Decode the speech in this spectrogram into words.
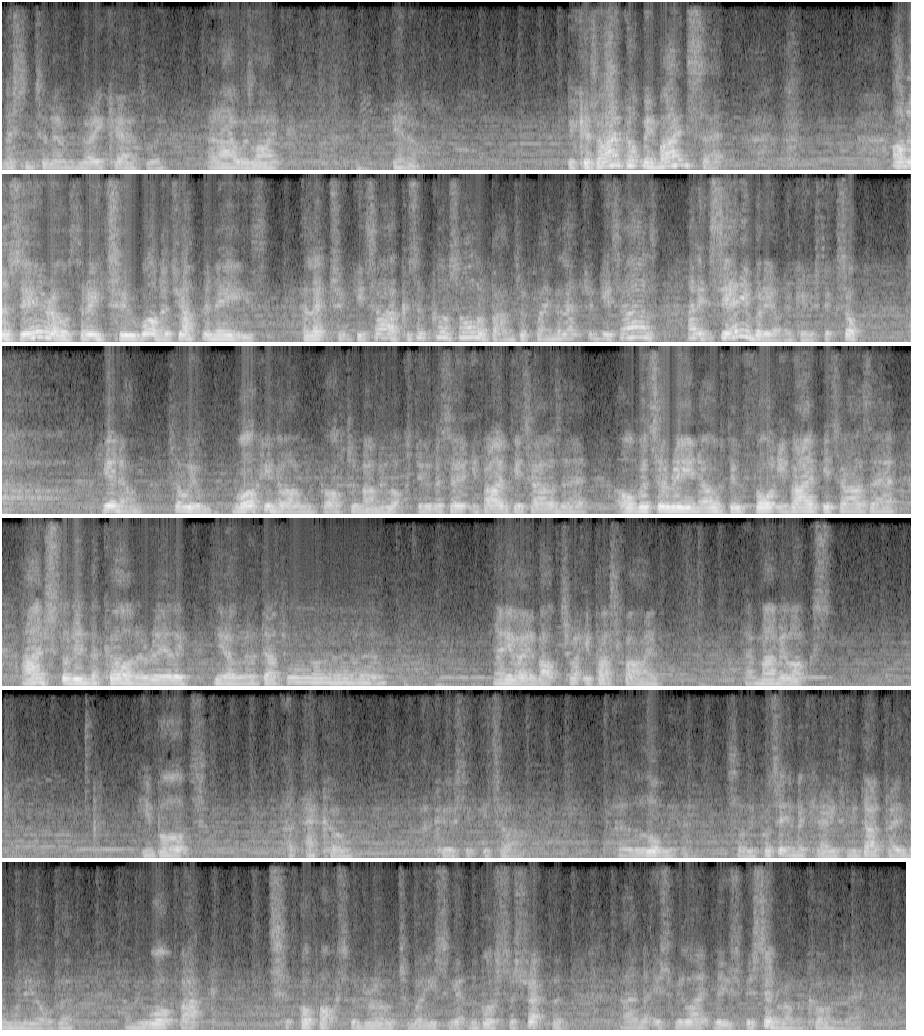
listened to them very carefully and I was like you know. Because I've got my mindset on a 0321, a Japanese electric guitar, because of course all the bands were playing electric guitars. I didn't see anybody on acoustic, so, you know, so we were walking along, we go off to Mameloks, do the 35 guitars there, over to Reno's, do 45 guitars there. I'm stood in the corner really, you know, dad's, Anyway, about 20 past five at Mameloks, he bought an Eko acoustic guitar. A lovely thing. So they put it in the case, my dad paid the money over and we walked back up Oxford Road to where you used to get the bus to Stretford and it used to be like there used to be a cinema on the corner there,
